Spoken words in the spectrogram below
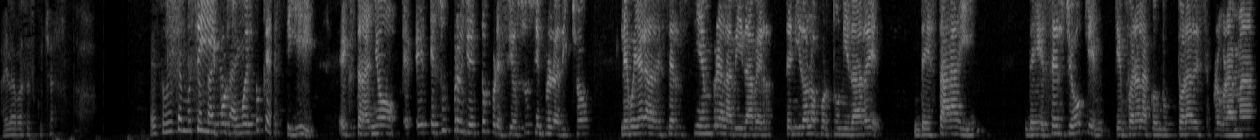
Ahí la vas a escuchar. Estuviste muchos Sí, años por ahí. supuesto que sí. Extraño, e- e- es un proyecto precioso, siempre lo he dicho. Le voy a agradecer siempre a la vida haber tenido la oportunidad de, de estar ahí, de ser yo quien, quien fuera la conductora de ese programa.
